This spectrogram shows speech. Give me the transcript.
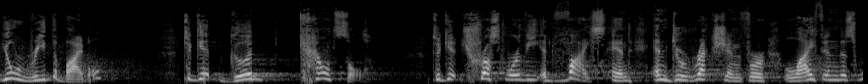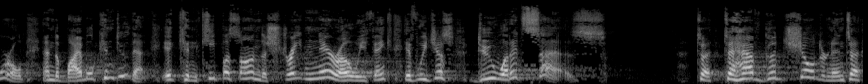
you'll read the Bible to get good counsel to get trustworthy advice and, and direction for life in this world. And the Bible can do that. It can keep us on the straight and narrow, we think, if we just do what it says. To, to have good children and to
